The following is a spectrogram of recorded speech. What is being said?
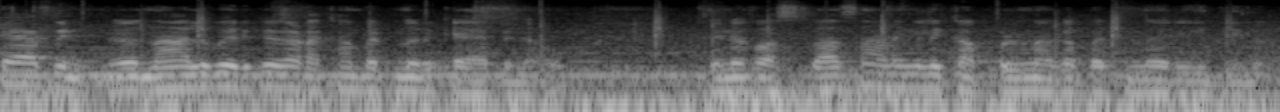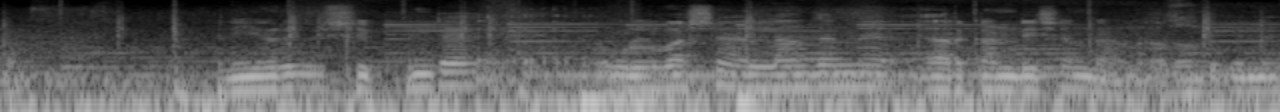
ക്യാബിൻ നാല് പേർക്ക് കിടക്കാൻ പറ്റുന്ന ഒരു ക്യാബിനാവും പിന്നെ ഫസ്റ്റ് ക്ലാസ് ആണെങ്കിൽ കപ്പിളിനൊക്കെ പറ്റുന്ന രീതിയിലുണ്ട് പിന്നെ ഈ ഒരു ഷിപ്പിന്റെ ഉൾവശം എല്ലാം തന്നെ എയർ കണ്ടീഷൻഡ് ആണ്. അതുകൊണ്ട് പിന്നെ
